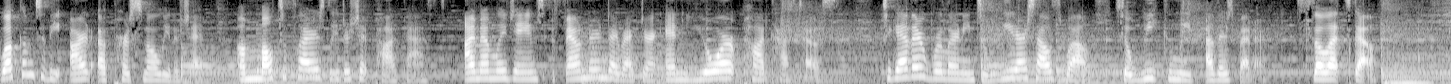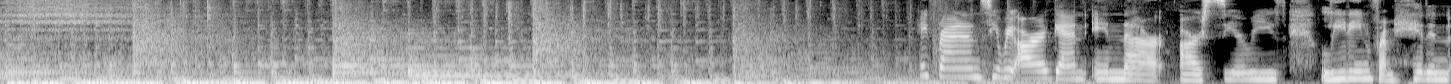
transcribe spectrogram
Welcome to the Art of Personal Leadership, a Multipliers Leadership podcast. I'm Emily James, founder and director, and your podcast host. Together, we're learning to lead ourselves well so we can lead others better. So let's go. Friends. Here we are again in our, our series, Leading from Hidden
